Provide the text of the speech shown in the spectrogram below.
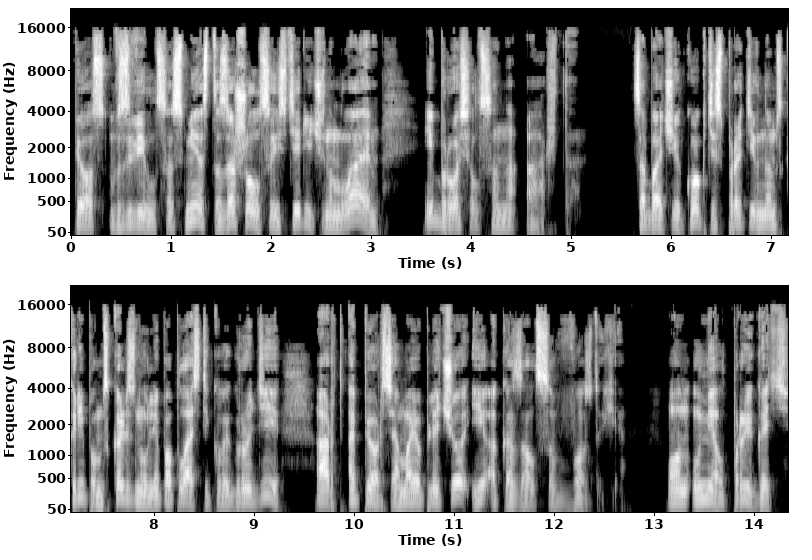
Пес взвился с места, зашелся истеричным лаем и бросился на Арта. Собачьи когти с противным скрипом скользнули по пластиковой груди, Арт оперся о мое плечо и оказался в воздухе. Он умел прыгать,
